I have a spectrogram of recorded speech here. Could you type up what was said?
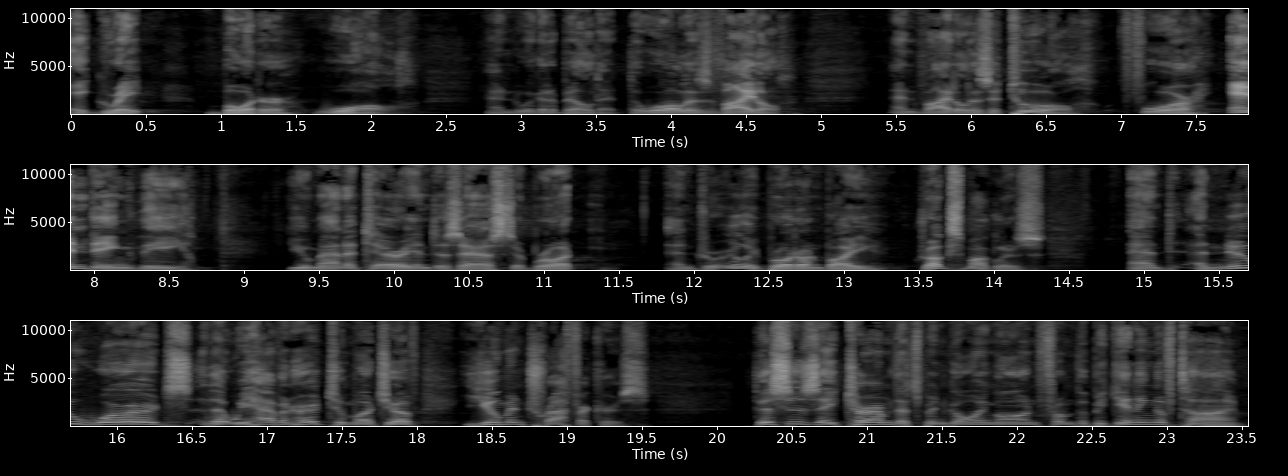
a great border wall. And we're going to build it. The wall is vital, and vital is a tool for ending the humanitarian disaster brought and really brought on by drug smugglers and a new words that we haven't heard too much of human traffickers. This is a term that's been going on from the beginning of time,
